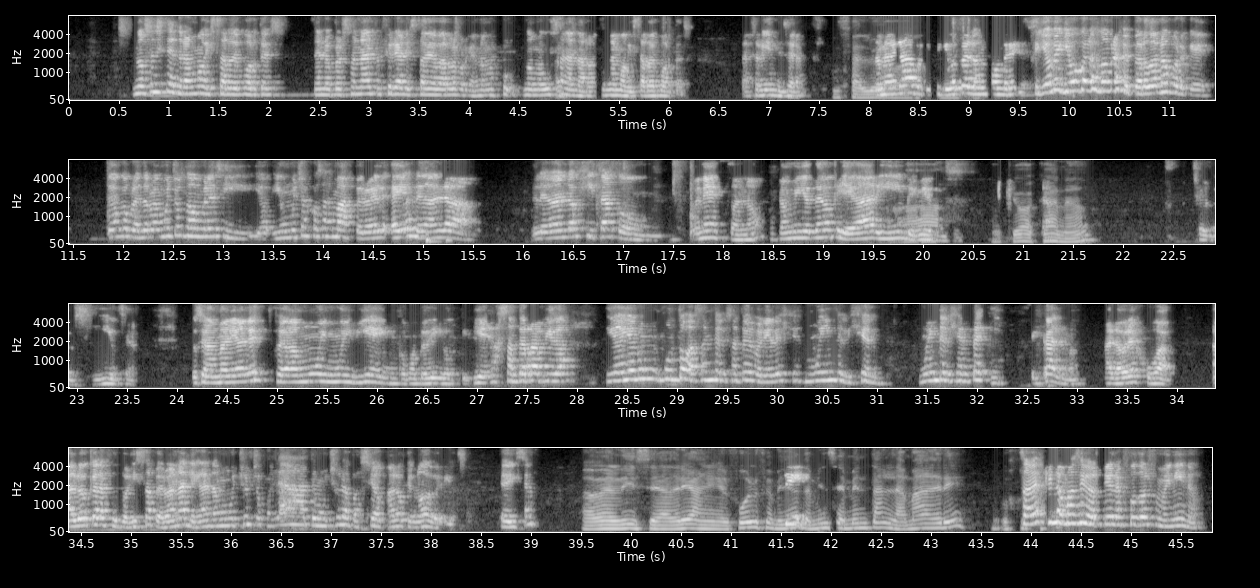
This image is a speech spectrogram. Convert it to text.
no sé si tendrán Movistar Deportes. En lo personal prefiero al estadio verlo porque no me, no me gusta la narración de Movistar Deportes. Para ser bien sincera. Un saludo. No me agrada porque se equivocan los nombres. Si yo me equivoco los nombres, me perdono porque tengo que aprenderme muchos nombres y, y- y muchas cosas más, pero él- ellos le dan la le dan la hojita con, con esto, ¿no? En cambio, yo tengo que llegar y imprimir. Ah, qué bacana. Pero sí, o sea. O sea, Mariale juega muy, muy bien, como te digo, y es bastante rápida. Y hay un punto bastante interesante de Mariale que es muy inteligente, muy inteligente y se calma a la hora de jugar. Algo que a la futbolista peruana le gana mucho el chocolate, mucho la pasión, algo que no debería ser. ¿Qué dicen? A ver, dice Adrián, en el fútbol femenino Sí. también se mentan la madre. ¿Sabes qué es lo más divertido del fútbol femenino?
